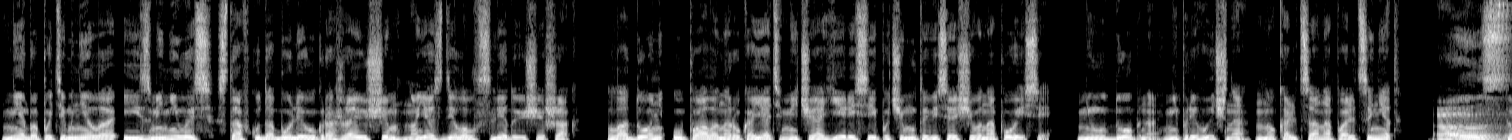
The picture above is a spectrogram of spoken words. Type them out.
Небо потемнело и изменилось, став куда более угрожающим, но я сделал следующий шаг. Ладонь упала на рукоять меча ереси, почему-то висящего на поясе. Неудобно, непривычно, но кольца на пальце нет. «Остановись!»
